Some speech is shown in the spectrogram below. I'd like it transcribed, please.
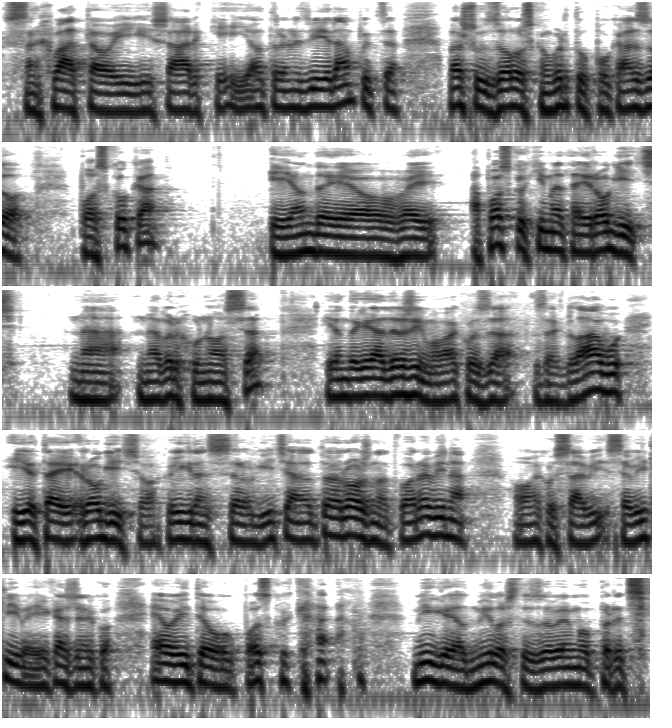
sam hvatao i šarke i otrovne zmije. Jedan put sam baš u zoološkom vrtu pokazao poskoka i onda je ovaj, a poskok ima taj rogić na, na vrhu nosa i onda ga ja držim ovako za, za glavu i taj rogić, ovako igram se sa rogićem, to je rožna tvorevina, ovako savi, savitljiva i kaže neko, evo vidite ovog poskoka, mi ga od Milošte zovemo prć.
